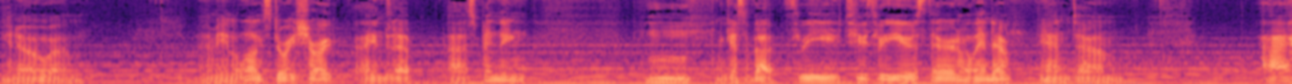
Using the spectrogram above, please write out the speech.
you know, um, I mean, a long story short, I ended up uh, spending mm, I guess about three, two, three years there in Orlando, and um, I,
